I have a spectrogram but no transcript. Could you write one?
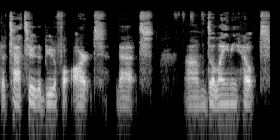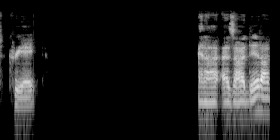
the tattoo, the beautiful art that um, Delaney helped create. And I, as I did, I,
